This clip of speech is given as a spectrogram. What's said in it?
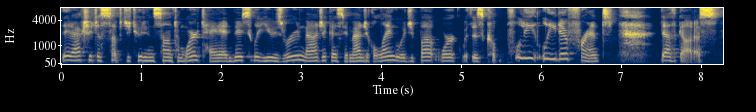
they'd actually just substitute in Santa Muerte and basically use rune magic as a magical language, but work with this completely different death goddess.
